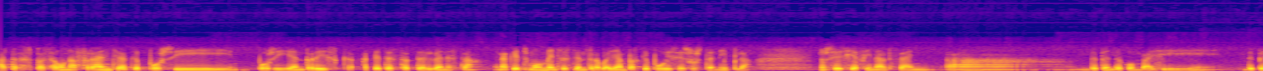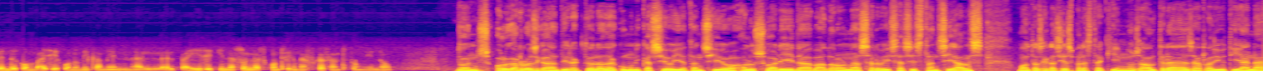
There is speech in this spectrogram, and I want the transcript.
a traspassar una franja que posi, posi en risc aquest estat del benestar. En aquests moments estem treballant perquè pugui ser sostenible. No sé si a finals d'any eh, depèn de com vagi depèn de com vagi econòmicament el, el país i quines són les consignes que se'ns donin. No? Doncs Olga Rosga, directora de Comunicació i Atenció a l'Usuari de Badalona Serveis Assistencials, moltes gràcies per estar aquí amb nosaltres a Radio Tiana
